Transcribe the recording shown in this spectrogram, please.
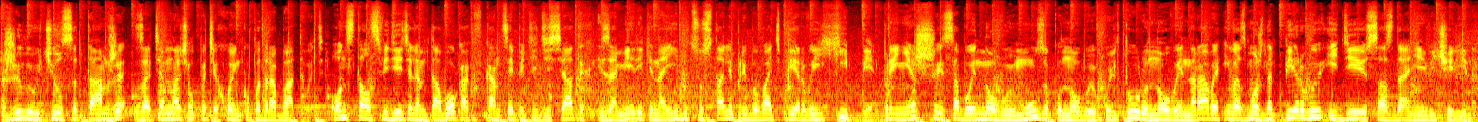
Жил и учился там же, затем начал потихоньку подрабатывать. Он стал свидетелем того, как в конце 50-х из Америки на Ибицу стали прибывать первые хиппи, принесшие с собой новую музыку, новую культуру, новые нравы и, возможно, первую идею создания вечеринок.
